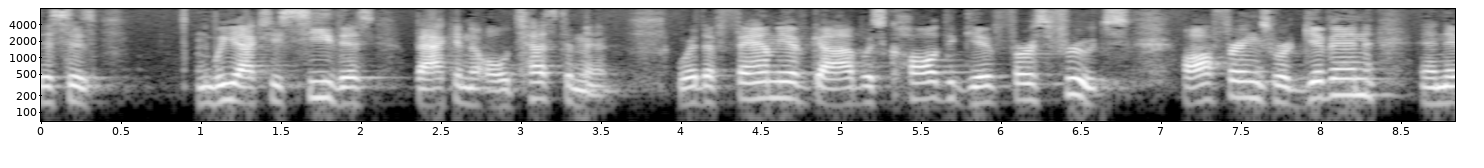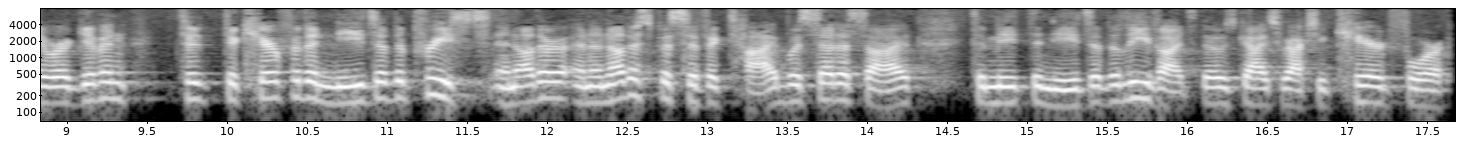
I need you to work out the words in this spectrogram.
This is, we actually see this back in the Old Testament, where the family of God was called to give first fruits. Offerings were given, and they were given to, to care for the needs of the priests, and other and another specific tithe was set aside to meet the needs of the Levites, those guys who actually cared for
